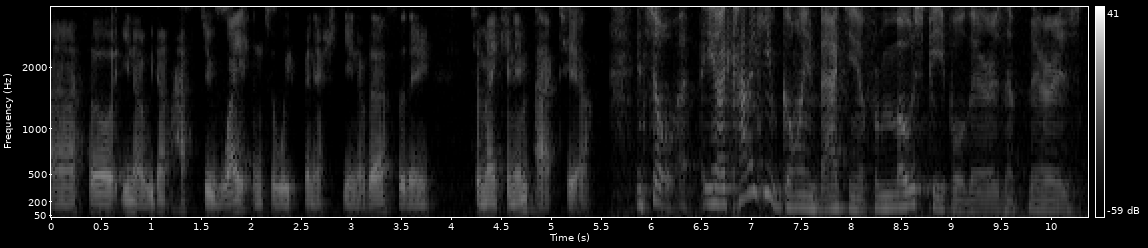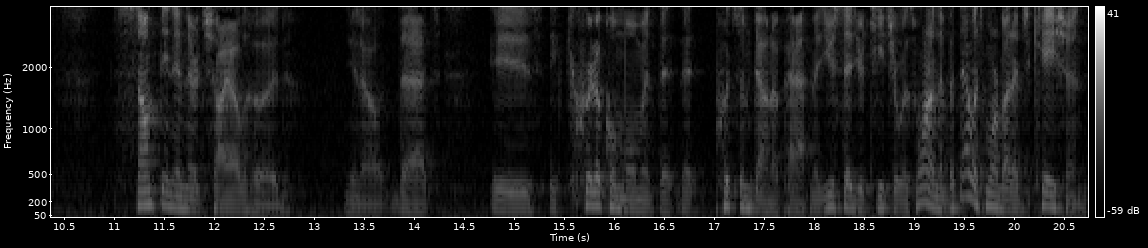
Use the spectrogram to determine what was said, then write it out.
And I thought, you know, we don't have to wait until we finished university to make an impact here. And so, uh, you know, I kind of keep going back to, you know, for most people, there is a, there is something in their childhood you know, that is a critical moment that, that puts them down a path. Now, you said your teacher was one of them, but that was more about education.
